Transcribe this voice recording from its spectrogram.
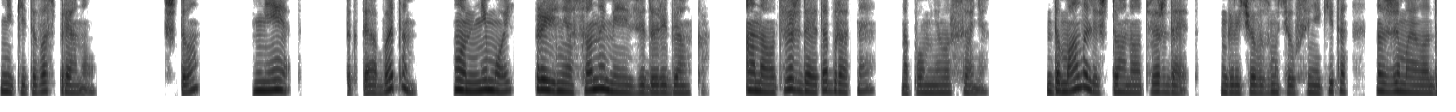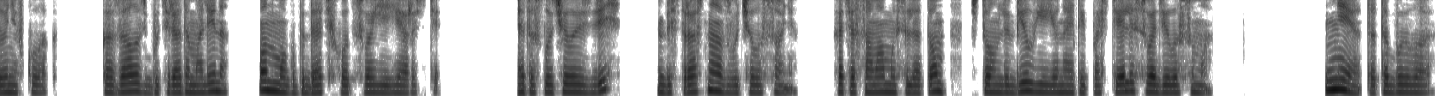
Никита воспрянул. «Что? Нет. Так ты об этом? Он не мой», — произнес он, имея в виду ребенка. «Она утверждает обратное», — напомнила Соня. «Да мало ли, что она утверждает», — горячо возмутился Никита, сжимая ладони в кулак. Казалось, будь рядом Алина, он мог бы дать ход своей ярости. «Это случилось здесь?» — бесстрастно озвучила Соня, хотя сама мысль о том, что он любил ее на этой постели, сводила с ума. «Нет, это было...»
